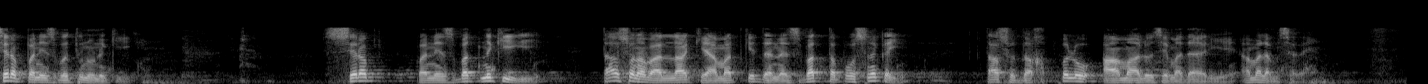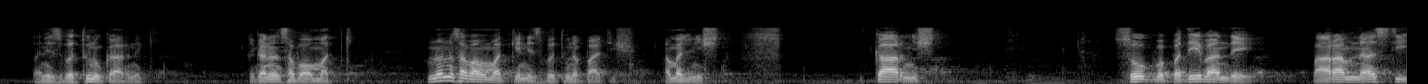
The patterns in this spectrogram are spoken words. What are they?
صرف په نسبتونو نه کیږي صرف په نسبت نه کیږي تاسو نه الله قیامت کې د نسبت تپوس نه کوي تاسو د خپل اعمالو ذمہ داری عمل هم سره په نسبتونو کار نه کی ګنن سبا امت کی نن سبا امت کې نسبتونه پاتیش عمل نشته کار نشته څوک به په دې باندې په آرام ناستی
